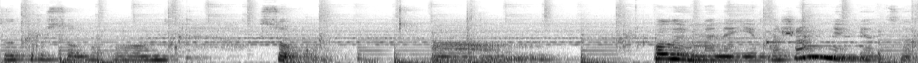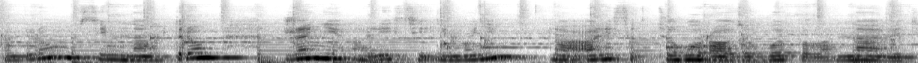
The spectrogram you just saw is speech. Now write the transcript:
цитрусового соку. Коли в мене є бажання, я це роблю всім нам трьом, Жені, Алісі і мені. Аліса цього разу випила навіть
